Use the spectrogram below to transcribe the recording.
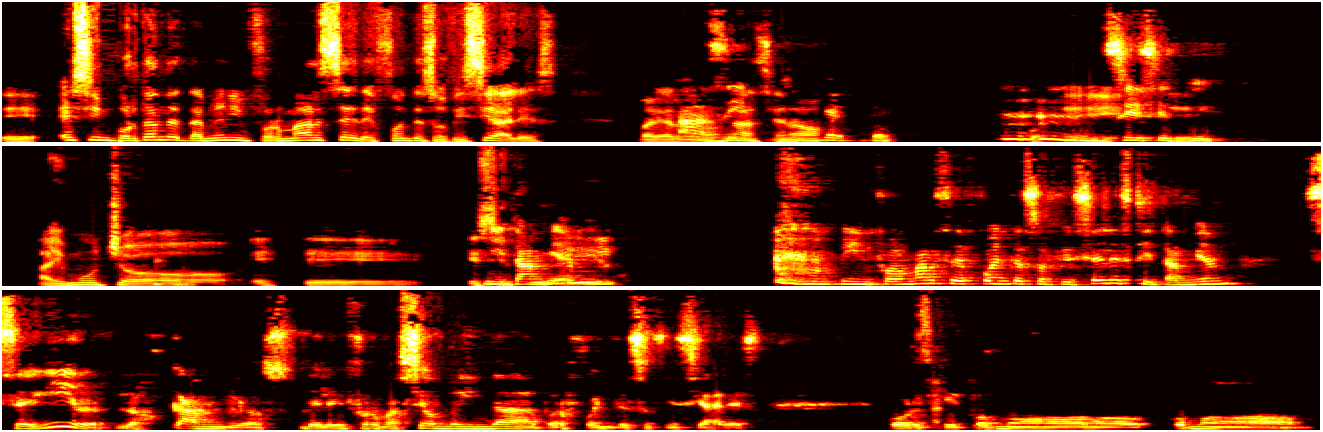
Eh, es importante también informarse de fuentes oficiales. Valga la ah, redundancia, ¿no? sí, sí, sí. Eh, hay mucho este, que y también informarse de fuentes oficiales y también seguir los cambios de la información brindada por fuentes oficiales. Porque como, como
